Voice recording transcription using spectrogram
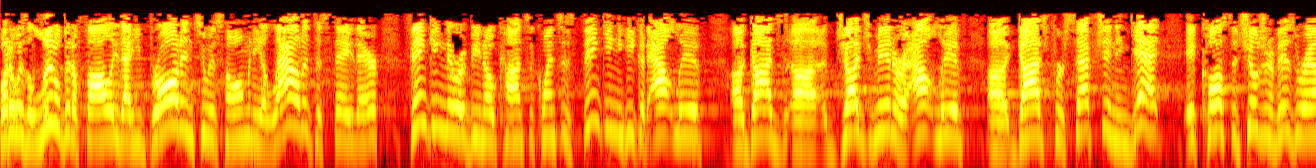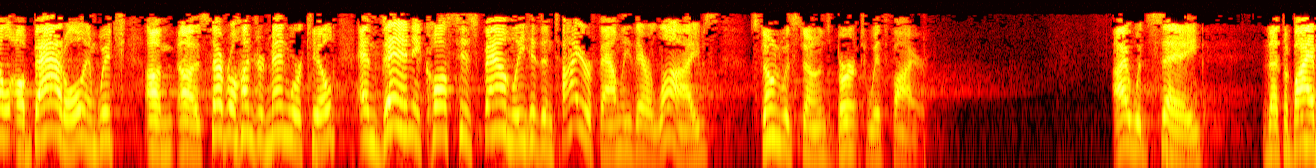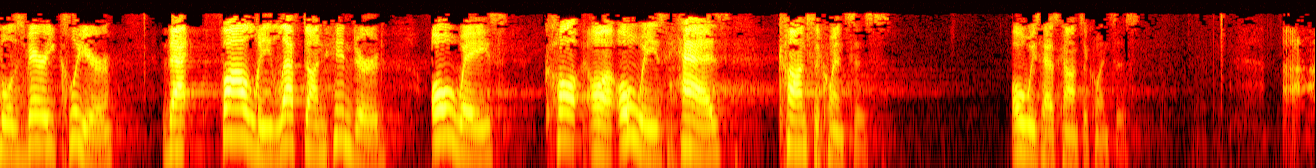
but it was a little bit of folly that he brought into his home and he allowed it to stay there, thinking there would be no consequences, thinking he could outlive uh, God's uh, judgment or outlive uh, God's perception, and yet it cost the children of Israel a battle in which um, uh, several hundred men were killed, and then it cost his family, his entire family, their lives, stoned with stones, burnt with fire. I would say that the Bible is very clear that folly left unhindered always, uh, always has consequences. Always has consequences.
